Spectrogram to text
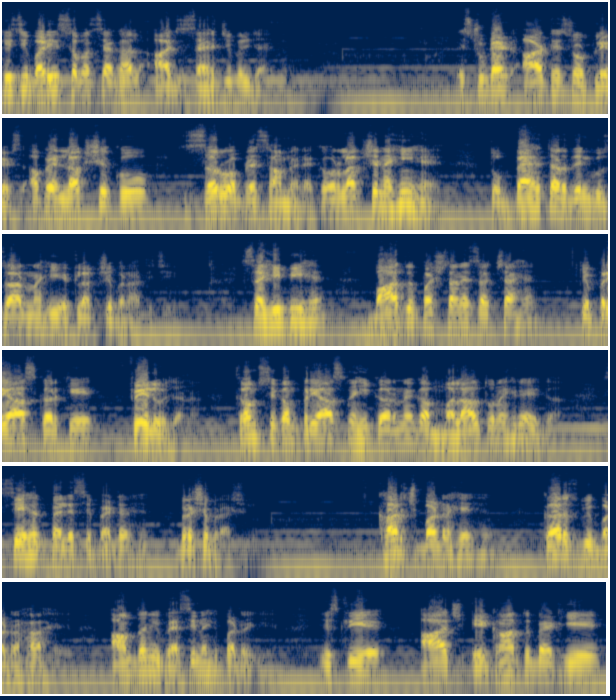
किसी बड़ी समस्या का हल आज सहज मिल जाएगा। स्टूडेंट आर्टिस्ट और प्लेयर्स अपने लक्ष्य को ज़रूर अपने सामने रखें। और लक्ष्य नहीं है तो बेहतर दिन गुजारना ही एक लक्ष्य बना दीजिए। सही भी है, बाद में पछताने से अच्छा है कि प्रयास करके फेल हो जाना। कम से कम प्रयास नहीं करने का मलाल तो नहीं रहेगा। सेहत पहले से बेटर है, वृषभ राशि। खर्च बढ़ रहे हैं, कर्ज भी बढ़ रहा है, आमदनी वैसी नहीं बढ़ रही है। इसलिए आज एकांत बैठिए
